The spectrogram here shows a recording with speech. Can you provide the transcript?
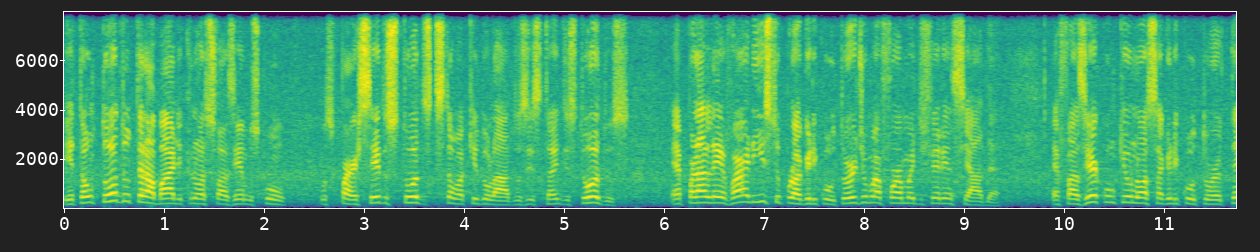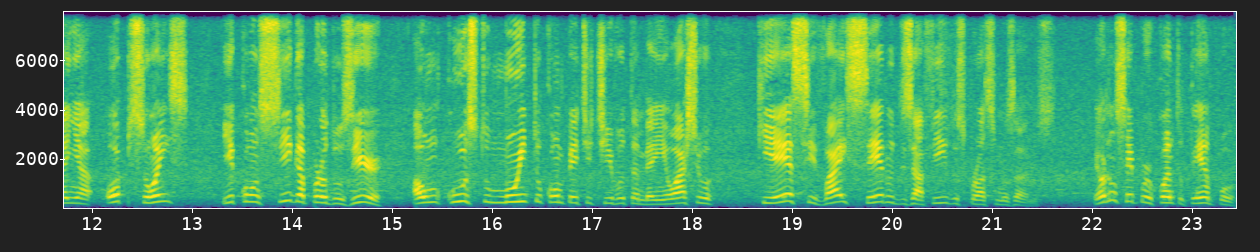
Então, todo o trabalho que nós fazemos com os parceiros todos que estão aqui do lado, os estandes todos, é para levar isso para o agricultor de uma forma diferenciada. É fazer com que o nosso agricultor tenha opções e consiga produzir a um custo muito competitivo também. Eu acho que esse vai ser o desafio dos próximos anos. Eu não sei por quanto tempo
